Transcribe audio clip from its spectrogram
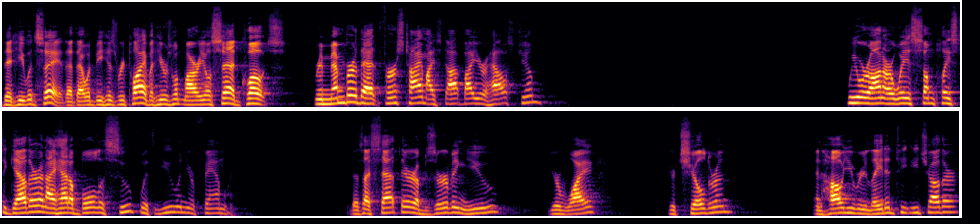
that he would say, that that would be his reply. But here's what Mario said, quotes, Remember that first time I stopped by your house, Jim? We were on our way someplace together, and I had a bowl of soup with you and your family. as I sat there observing you, your wife, your children, and how you related to each other,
